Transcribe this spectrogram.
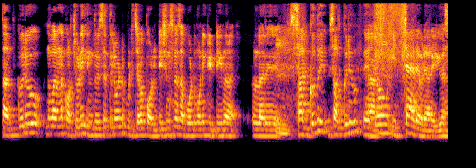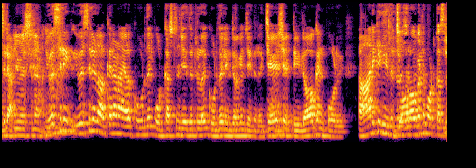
സദ്ഗുരു എന്ന് പറഞ്ഞ കുറച്ചുകൂടി ഹിന്ദുയിസത്തിലോട്ട് പിടിച്ചപ്പോ പൊളിറ്റീഷ്യൻസിന്റെ സപ്പോർട്ടും കൂടി കിട്ടി ഉള്ളൊരു സദ്ഗുരു സദ്ഗുരു ഏറ്റവും ഇറ്റായത് എവിടെ അറിയാം? യു എസിലാണ്. യു എസിലാണ്. യു എസിൽ യു എസിലുള്ള ആൾക്കാരാണ് അയാളെ കൂടുതൽ പോഡ്കാസ്റ്റും ചെയ്തിട്ടുള്ളത് കൂടുതൽ ഇന്റർവ്യൂ ചെയ്തിട്ടുള്ളത്. ജയ ഷെട്ടി ലോഗൻ പോൾ ആരൊക്കെ ചെയ്തിട്ടുള്ളത്? ജോറോഗന്റെ പോഡ്കാസ്റ്റ്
